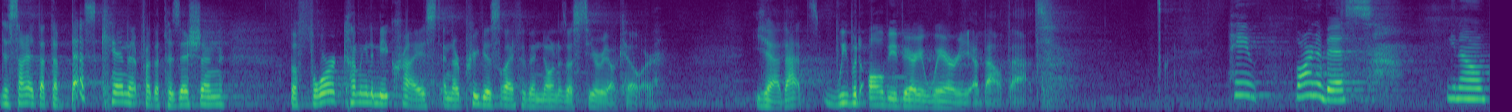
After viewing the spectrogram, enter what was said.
decided that the best candidate for the position before coming to meet Christ in their previous life had been known as a serial killer. Yeah, that's, we would all be very wary about that. Hey, Barnabas, you know,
